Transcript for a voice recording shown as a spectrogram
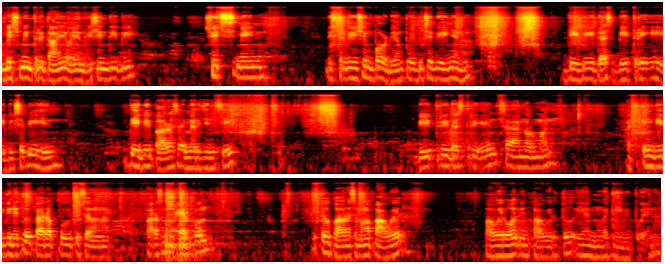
basement 3 tayo. Ayan, SMDB. Switch main distribution board. Yan po ibig sabihin yan. Ha? DB-B3E. Ibig sabihin, DB para sa emergency. B3-3N sa normal. At itong DB nito para po ito sa para sa mga aircon. Ito para sa mga power. Power 1 and power 2. Ayan mga DB po yan. ha.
